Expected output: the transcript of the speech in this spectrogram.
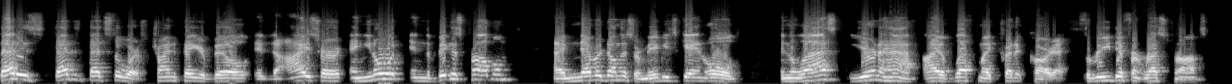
that is that is that's the worst. Trying to pay your bill, it, the eyes hurt, and you know what? And the biggest problem, I've never done this, or maybe it's getting old. In the last year and a half, I have left my credit card at three different restaurants,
